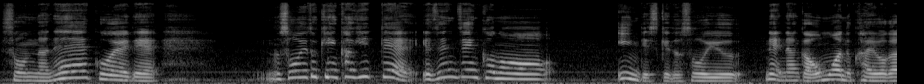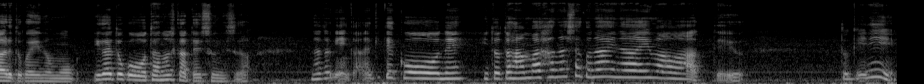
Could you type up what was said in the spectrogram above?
そんなね声で。そういう時に限っていや全然このいいんですけどそういうねなんか思わぬ会話があるとかいうのも意外とこう楽しかったりするんですがな時にから来てこうね人とあんまり話したくないな今はっていう時に、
